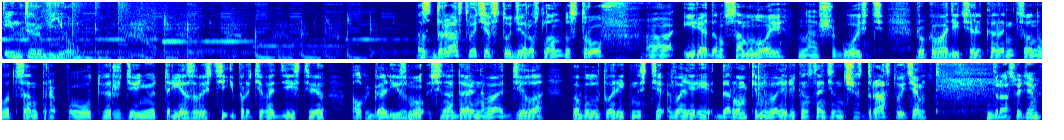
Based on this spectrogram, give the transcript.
Интервью. Здравствуйте, в студии Руслан Быстров, а, и рядом со мной наш гость, руководитель Координационного центра по утверждению трезвости и противодействию алкоголизму Синодального отдела по благотворительности Валерий Доронкин. Валерий Константинович, здравствуйте. Здравствуйте.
